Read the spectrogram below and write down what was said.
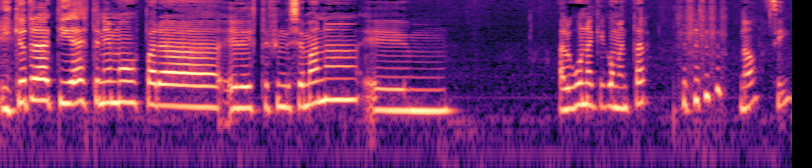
¿Y qué otras actividades tenemos para el- este fin de semana? Eh, ¿Alguna que comentar? ¿No? ¿Sí?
